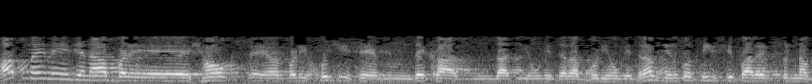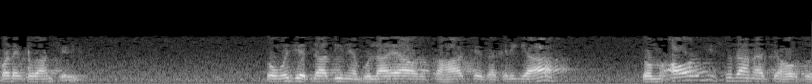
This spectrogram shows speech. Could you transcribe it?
اب میں نے جناب بڑے شوق سے اور بڑی خوشی سے دیکھا دادیوں کی طرف، بوڑھیوں کی طرف، جن کو تیس سپارے سننا پڑے قرآن شریف۔ تو مجھے دادی نے بلایا اور کہا کہ زکریہ تم اور بھی سنانا چاہو تو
